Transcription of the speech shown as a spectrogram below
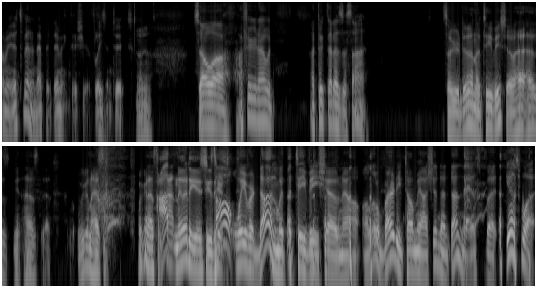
I mean, it's been an epidemic this year, fleas and ticks. oh, yeah. So uh, I figured I would. I took that as a sign. So you're doing a TV show. How, how's yeah, how's that? We're gonna have some, we're gonna have some I continuity issues here. Thought we were done with the TV show. Now, a little birdie told me I shouldn't have done this, but guess what?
